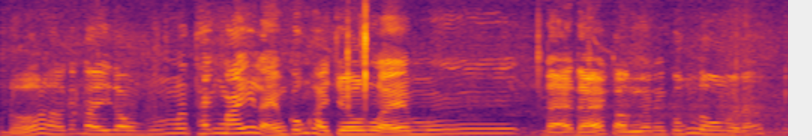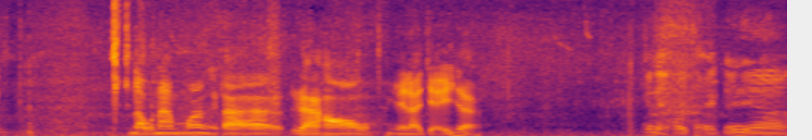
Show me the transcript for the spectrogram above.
bữa thôi cách đây đâu tháng mấy là em cúng khai trương là em để để cần em cúng luôn rồi đó. Đầu năm á người ta ra hồ vậy là chỉ nè cái này hỏi thiệt đó nha.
